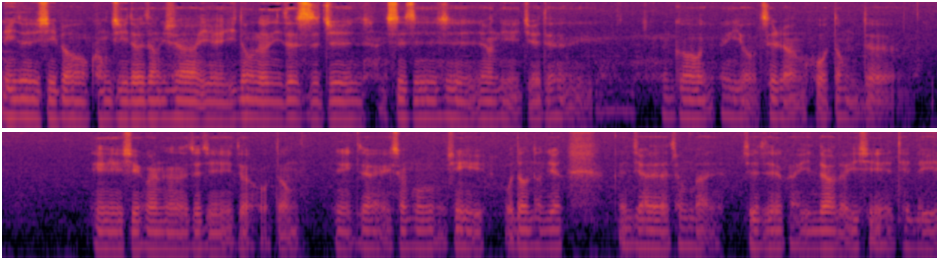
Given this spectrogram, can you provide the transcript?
你的细胞，空气的当下也移动了你的四肢，四肢是让你觉得能够很有自然活动的。你喜欢了自己的活动，你在深呼吸活动中间更加的充满，甚至感应到了一些电力。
